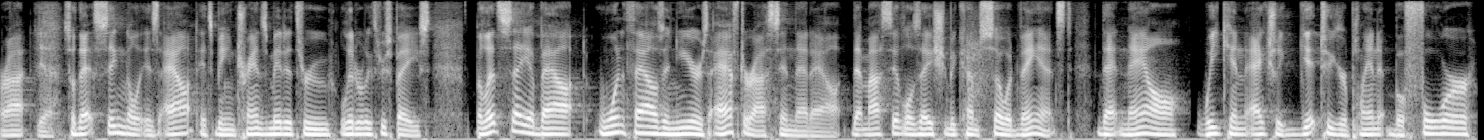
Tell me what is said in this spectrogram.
all right? Mm-hmm. Yeah. So that signal is out. It's being transmitted through literally through space. But let's say about 1,000 years after I send that out, that my civilization becomes so advanced that now we can actually get to your planet before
